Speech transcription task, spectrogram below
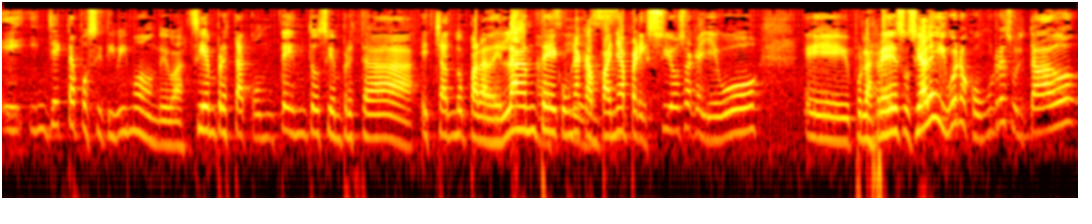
eh, inyecta positivismo donde va. Siempre está contento, siempre está echando para adelante, Así con una es. campaña preciosa que llevó eh, por las redes sociales y bueno, con un resultado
